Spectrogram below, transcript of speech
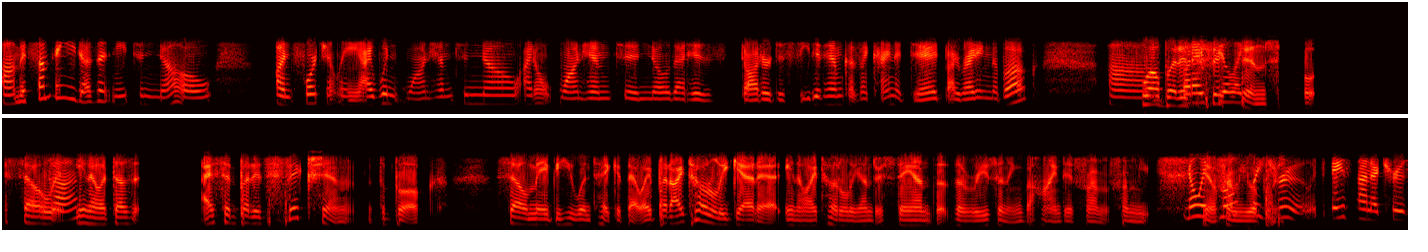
um, it's something he doesn't need to know. Unfortunately, I wouldn't want him to know. I don't want him to know that his daughter defeated him because I kind of did by writing the book. Um, well, but it's I fiction, like, so so huh? you know it doesn't. I said, but it's fiction, the book. So maybe he wouldn't take it that way, but I totally get it. You know, I totally understand the the reasoning behind it from from no, it's you know, from mostly your true. It's based on a true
